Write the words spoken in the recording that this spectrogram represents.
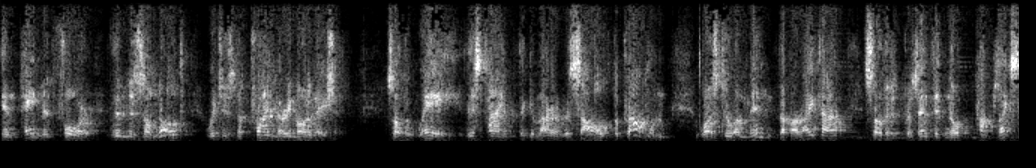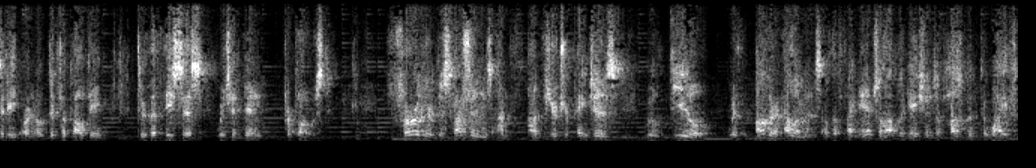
in payment for the mizonot, which is the primary motivation. So the way this time the Gemara resolved the problem was to amend the Baraita so that it presented no complexity or no difficulty to the thesis which had been proposed. Further discussions on, on future pages will deal with other elements of the financial obligations of husband to wife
